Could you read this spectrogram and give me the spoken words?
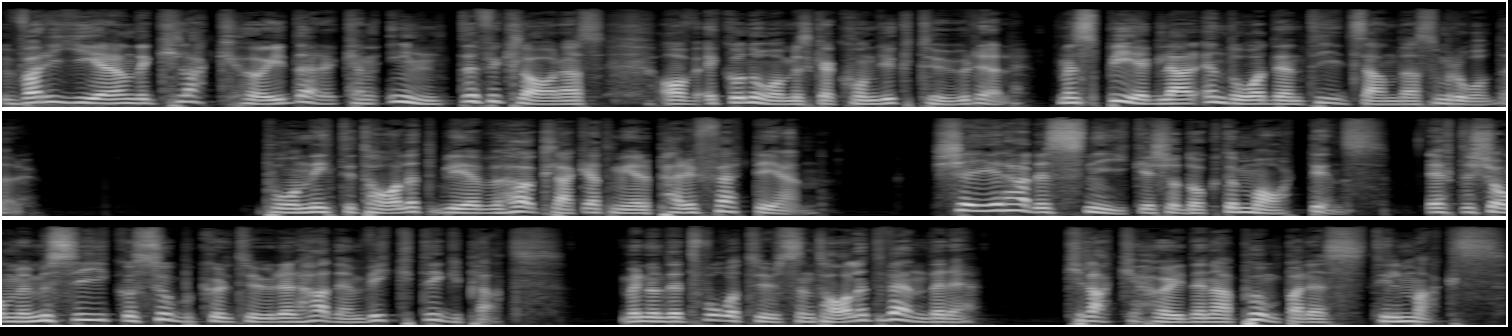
Varierande klackhöjder kan inte förklaras av ekonomiska konjunkturer, men speglar ändå den tidsanda som råder. På 90-talet blev högklackat mer perifert igen. Tjejer hade sneakers och Dr. Martins, eftersom musik och subkulturer hade en viktig plats. Men under 2000-talet vände det. Klackhöjderna pumpades till max.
